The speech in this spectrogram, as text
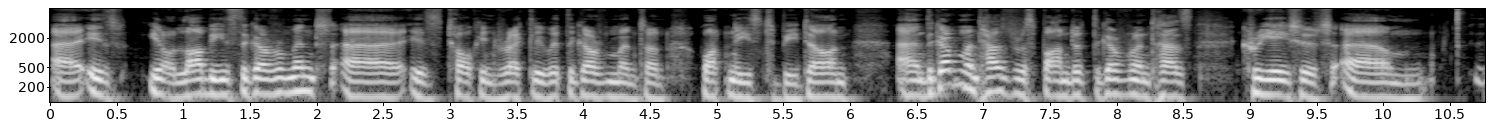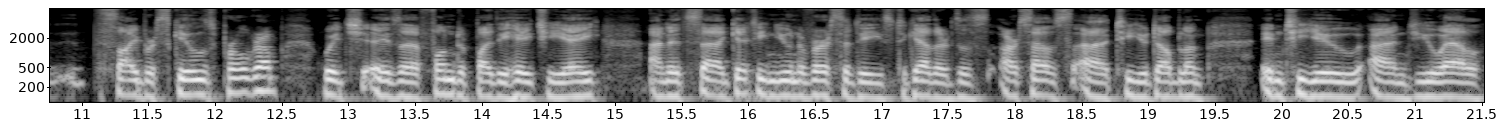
uh, is you know lobbies the government, uh, is talking directly with the government on what needs to be done, and the government has responded. The government has created. Um, the cyber skills program, which is uh, funded by the HEA, and it's uh, getting universities together. There's ourselves, uh, TU Dublin, MTU, and UL,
